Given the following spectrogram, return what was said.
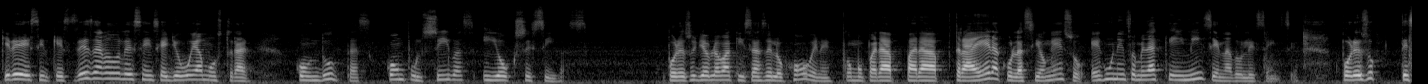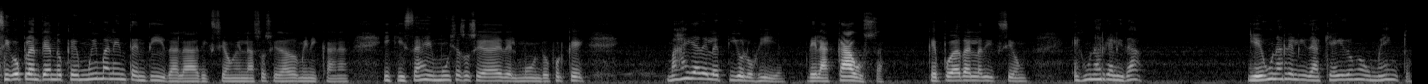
Quiere decir que desde la adolescencia yo voy a mostrar conductas compulsivas y obsesivas. Por eso yo hablaba quizás de los jóvenes, como para, para traer a colación eso. Es una enfermedad que inicia en la adolescencia. Por eso te sigo planteando que es muy mal entendida la adicción en la sociedad dominicana y quizás en muchas sociedades del mundo, porque más allá de la etiología, de la causa que pueda dar la adicción, es una realidad. Y es una realidad que ha ido en aumento.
